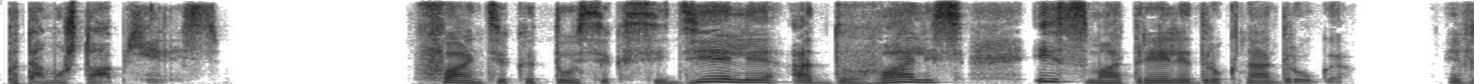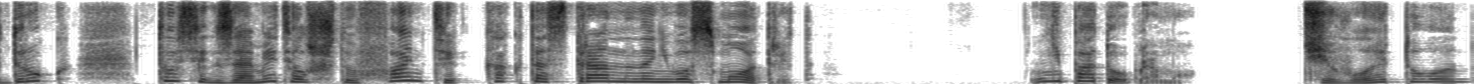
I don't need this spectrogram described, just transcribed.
потому что объелись. Фантик и Тусик сидели, отдувались и смотрели друг на друга. И вдруг Тусик заметил, что Фантик как-то странно на него смотрит. Не по-доброму. «Чего это он?»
